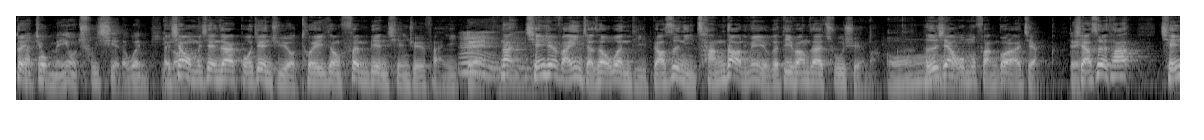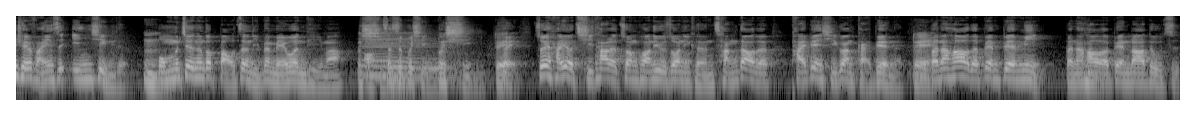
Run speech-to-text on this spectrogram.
对，就没有出血的问题。像我们现在国健局有推这种粪便潜血反应，对，那潜血反应假设有问题，表示你肠道里面有个地方在出血嘛。哦。可是现在我们反过来讲，假设它。潜血反应是阴性的，嗯，我们就能够保证里面没问题吗？不行，这是不行，不行。对，所以还有其他的状况，例如说你可能肠道的排便习惯改变了，对，本来好好的便便秘，本来好好的便拉肚子，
